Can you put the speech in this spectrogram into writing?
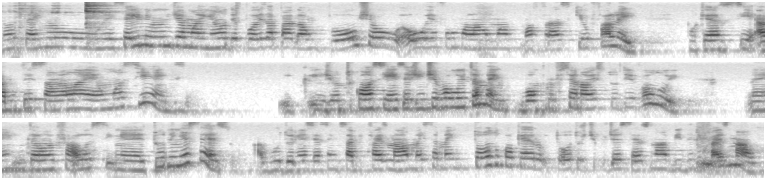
não tenho receio nenhum de amanhã ou depois apagar um post ou, ou reformular uma, uma frase que eu falei. Porque a, a nutrição, ela é uma ciência. E, e, junto com a ciência a gente evolui também. bom profissional estuda e evolui. Né? Então eu falo assim, é tudo em excesso. A gordura em excesso a gente sabe que faz mal, mas também todo qualquer outro tipo de excesso na vida ele faz mal.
